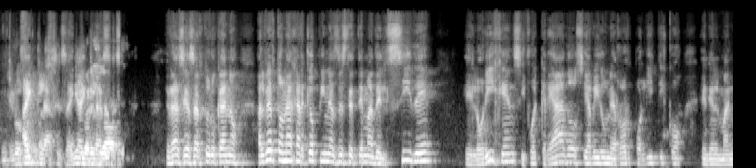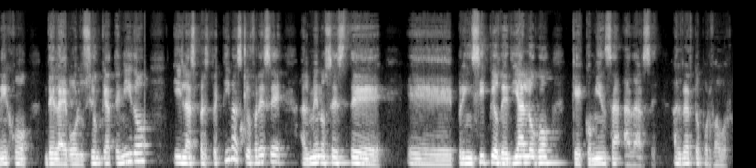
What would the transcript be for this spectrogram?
Incluso hay clases, ahí hay clases. Gracias, Arturo Cano. Alberto Nájar, ¿qué opinas de este tema del CIDE? El origen, si fue creado, si ha habido un error político en el manejo de la evolución que ha tenido y las perspectivas que ofrece al menos este eh, principio de diálogo que comienza a darse. Alberto, por favor.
